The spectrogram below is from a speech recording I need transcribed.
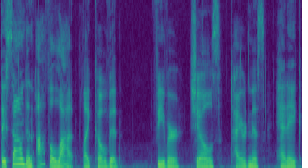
they sound an awful lot like COVID fever, chills, tiredness, headache.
